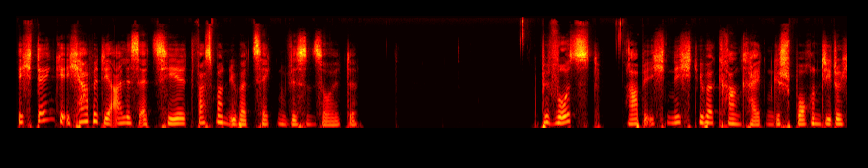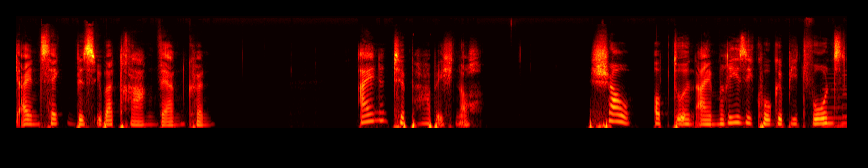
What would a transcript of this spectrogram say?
Ich denke, ich habe dir alles erzählt, was man über Zecken wissen sollte. Bewusst habe ich nicht über Krankheiten gesprochen, die durch einen Zeckenbiss übertragen werden können. Einen Tipp habe ich noch. Schau, ob du in einem Risikogebiet wohnst,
